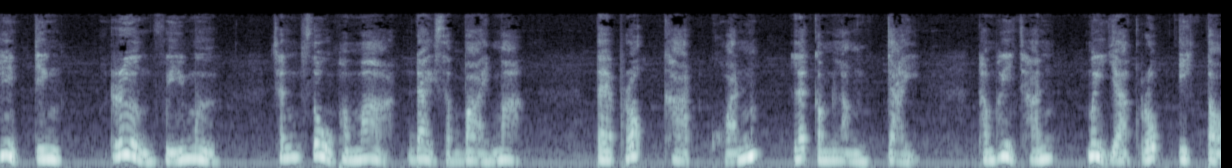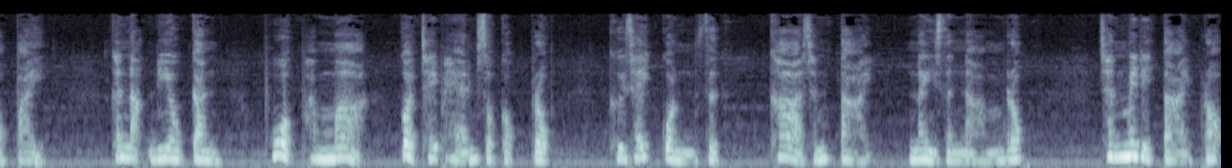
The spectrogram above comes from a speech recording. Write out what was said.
ที่จริง เรื่องฝีมือ ฉันสู้พม่าได้สบายมาก แต่เพราะขาดขวัญและกำลังใจทำให้ฉันไม่อยากรบอีกต่อไป ขณะเดียวกัน พวกพม่าก็ใช้แผนสกปรก คือใช้กลศึกฆ่าฉันตายในสนามรบ ฉันไม่ได้ตายเพราะ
